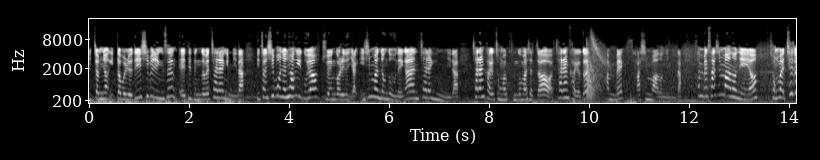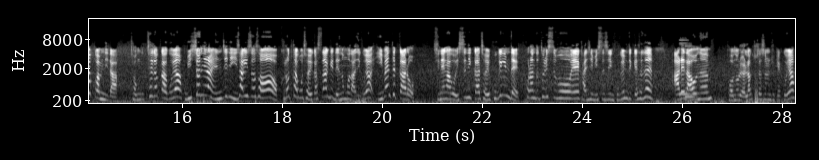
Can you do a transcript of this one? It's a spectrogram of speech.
2.0 EWD 11인승 LT 등급의 차량입니다. 2015년형이고요. 주행거리는 약 20만 정도 운행한 차량입니다. 차량 가격 정말 궁금하셨죠? 차량 가격은 340만 원입니다. 340만 원이에요. 정말 최저가입니다. 전국 최저가고요. 미션이랑 엔진이 이상 있어서 그렇다고 저희가 싸게 내놓은 건 아니고요. 이벤트가로 진행하고 있으니까 저희 고객님들 코란도 투리스모에 관심 있으신 고객님들께서는 아래 나오는 번호로 연락 주셨으면 좋겠고요.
